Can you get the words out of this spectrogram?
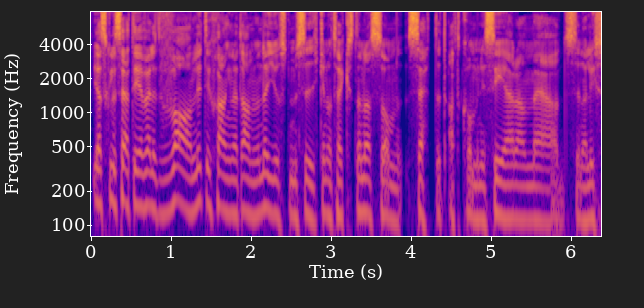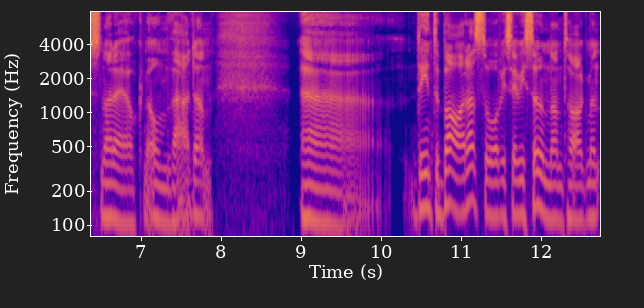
Jag skulle säga att det är väldigt vanligt i genren att använda just musiken och texterna som sättet att kommunicera med sina lyssnare och med omvärlden. Eh, det är inte bara så, vi ser vissa undantag, men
